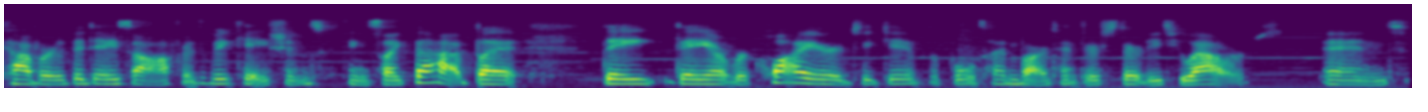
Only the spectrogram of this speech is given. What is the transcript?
cover the days off or the vacations things like that but they they are required to give the full-time bartenders 32 hours and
